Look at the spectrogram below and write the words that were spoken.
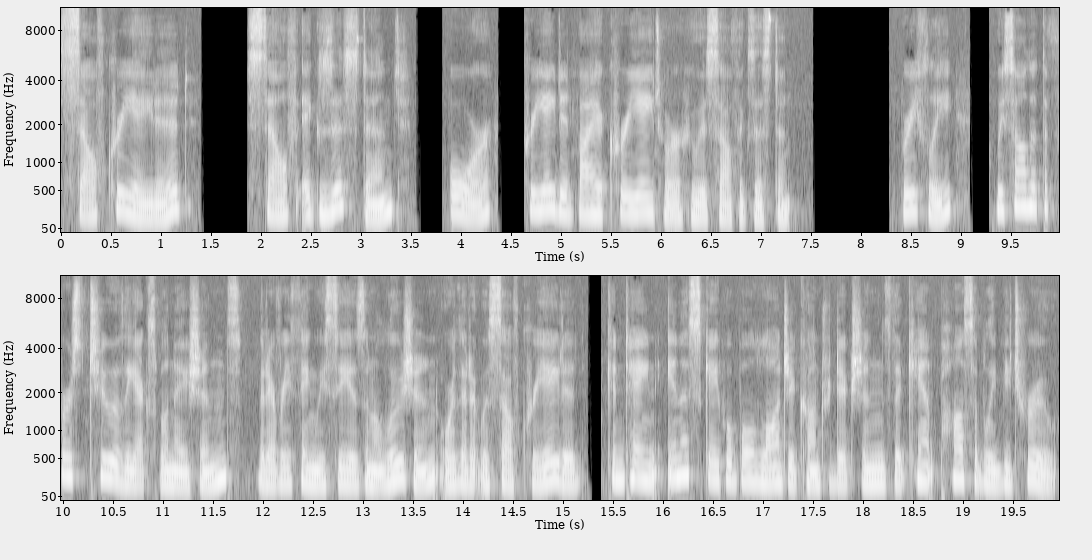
self created, self existent, or created by a creator who is self existent. Briefly, we saw that the first two of the explanations, that everything we see is an illusion or that it was self created, contain inescapable logic contradictions that can't possibly be true.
